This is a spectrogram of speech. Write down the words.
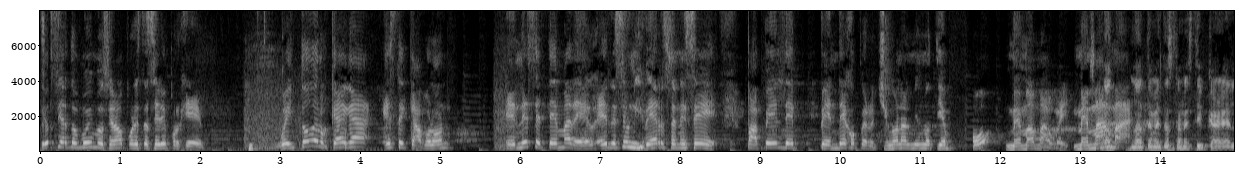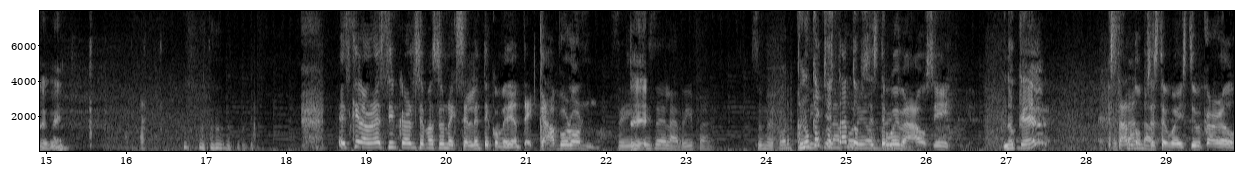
yo sí ando muy emocionado por esta serie porque, güey, todo lo que haga este cabrón en ese tema de, en ese universo, en ese papel de pendejo pero chingón al mismo tiempo, me mama, güey, me No, mama. no te metas con Steve Carell, güey. Es que la verdad Steve Carell se me hace un excelente comediante, cabrón. Sí, Sí. sí se la rifa. Su mejor Nunca ha hecho stand-ups este güey. ¿va? ¿O sí? ¿No qué? Stand-ups Stand-up. este güey, Steve Carell.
